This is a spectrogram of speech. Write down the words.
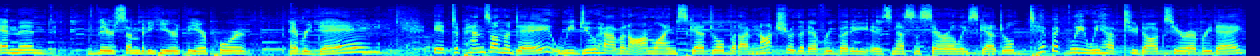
And then there's somebody here at the airport every day? It depends on the day. We do have an online schedule, but I'm not sure that everybody is necessarily scheduled. Typically, we have two dogs here every day,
